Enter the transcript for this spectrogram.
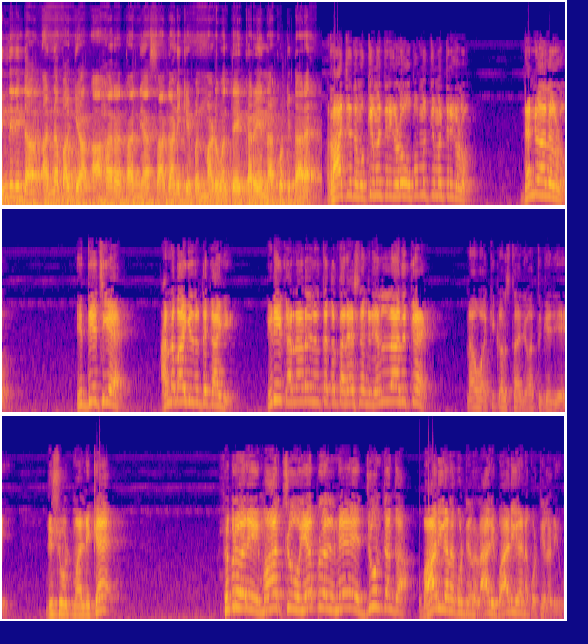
ಇಂದಿನಿಂದ ಅನ್ನಭಾಗ್ಯ ಆಹಾರ ಧಾನ್ಯ ಸಾಗಾಣಿಕೆ ಬಂದ್ ಮಾಡುವಂತೆ ಕರೆಯನ್ನ ಕೊಟ್ಟಿದ್ದಾರೆ. ರಾಜ್ಯದ ಮುಖ್ಯಮಂತ್ರಿಗಳು, ಉಪಮುಖ್ಯಮಂತ್ರಿಗಳು, ಧನ್ಯವಾದಗಳು. ಇತ್ತೀಚೆಗೆ ಅನ್ನಭಾಗ್ಯ ದಿಟ್ಟಕ್ಕಾಗಿ ಇಡೀ ಕರ್ನಾಟಕದಲ್ಲಿರ್ತಕ್ಕಂಥ ರೇಷನ್ ಅಂಗಡಿ ಎಲ್ಲದಕ್ಕೆ ನಾವು ಅಕ್ಕಿ ಕಳಿಸ್ತಾ ಇದ್ದೀವಿ ಹತ್ತು ಕೆಜಿ. ಡಿಸ್ಟ್ರಿಬ್ಯೂಟ್ ಮಾಡಲಿಕ್ಕೆ February, March, April, May, June ತನಕ. ಬಾಡಿಗೆ ಹಣ ಕೊಟ್ಟಿಲ್ಲ, ಲಾರಿ ಬಾಡಿಗೆ ಹಣ ಕೊಟ್ಟಿಲ್ಲ ನೀವು.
